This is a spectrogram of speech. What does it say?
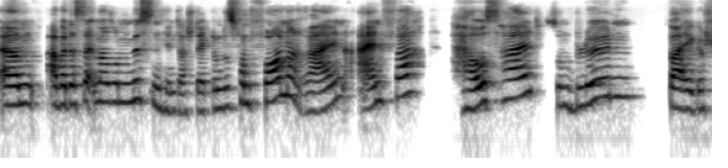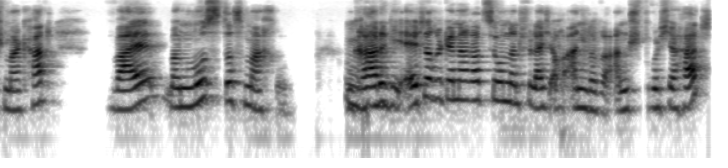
Ähm, aber dass da immer so ein Müssen hintersteckt und das von vornherein einfach Haushalt so einen blöden Beigeschmack hat, weil man muss das machen. Und mhm. gerade die ältere Generation dann vielleicht auch andere Ansprüche hat,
